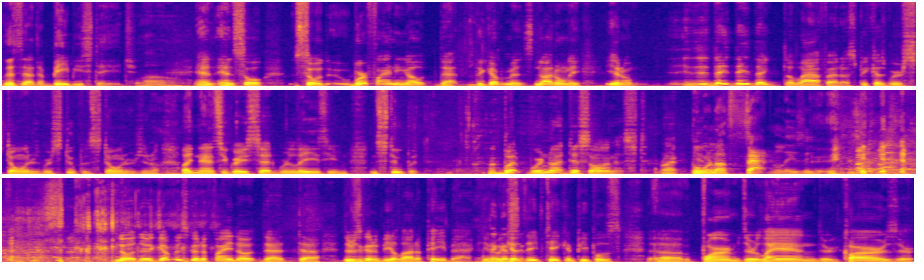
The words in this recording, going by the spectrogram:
This is at a baby stage. Wow. And and so so we're finding out that the government's not only you know. They, they, they, they laugh at us because we're stoners, we're stupid stoners, you know. Like Nancy Grace said, we're lazy and, and stupid. But we're not dishonest. Right. But we're know? not fat and lazy. No, the government's going to find out that uh, there's going to be a lot of payback, you know, because said- they've taken people's uh, farms, their land, their cars, their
